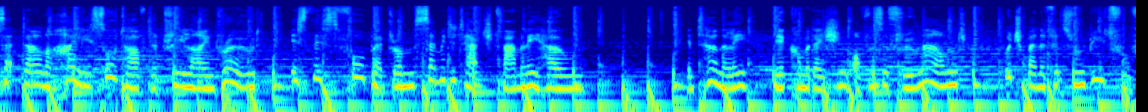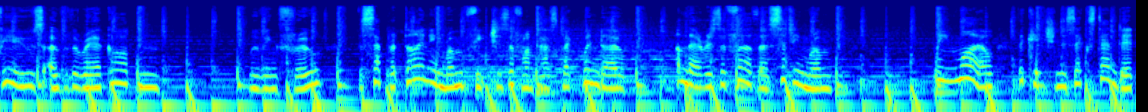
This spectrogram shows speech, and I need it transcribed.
Set down a highly sought after tree lined road is this four bedroom semi detached family home. Internally, the accommodation offers a through lounge which benefits from beautiful views over the rear garden. Moving through, the separate dining room features a front aspect window and there is a further sitting room. Meanwhile, the kitchen is extended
